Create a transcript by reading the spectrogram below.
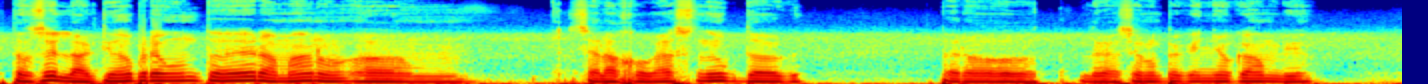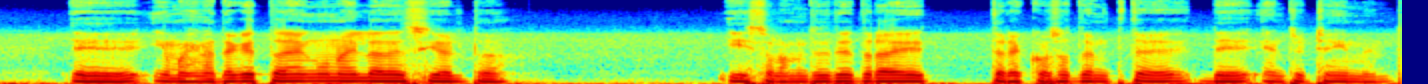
entonces la última pregunta era, mano, um, se la jugué a Snoop Dogg, pero le voy a hacer un pequeño cambio. Eh, imagínate que estás en una isla desierta y solamente te trae tres cosas de, entertainment.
